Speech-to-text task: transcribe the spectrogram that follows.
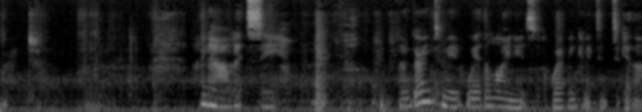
Right. Now let's see. Going to move where the line is where I've been connecting it together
